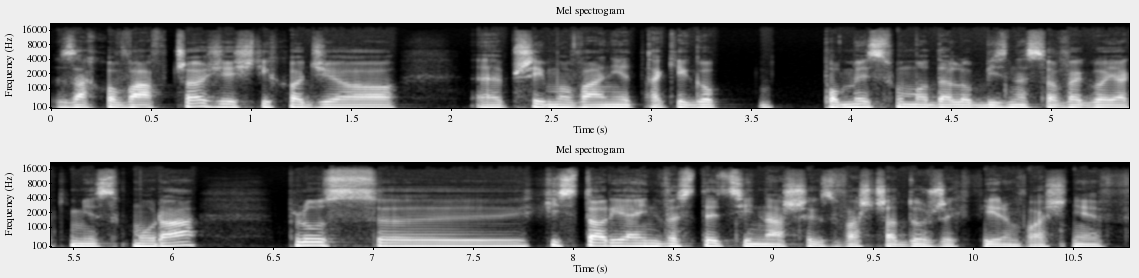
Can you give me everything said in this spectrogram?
zachowawczość, jeśli chodzi o przyjmowanie takiego pomysłu modelu biznesowego, jakim jest chmura, plus y, historia inwestycji naszych, zwłaszcza dużych firm właśnie w,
